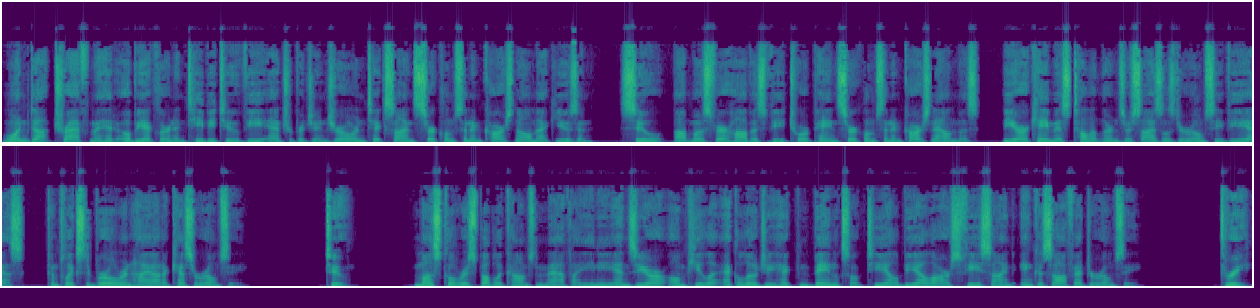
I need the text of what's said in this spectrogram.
1. Traf Mahit Obieklern and TB2 v Anthropogen Tick Sign Circumson and Karsnal Mac Usen, Su, Atmosphäre Havas v Torpain Circumson and Karsnalmas, BRK Miss Tullentlerns Erseisels de Romsi vs, Complex de Burlren Hayata Kesseromsi. 2. Muskel Republikamsten Mafaini NZR Almkila Ecologie Hekten Bainxok TLBLR Svi signed Inkasof et de Romsi. 3.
